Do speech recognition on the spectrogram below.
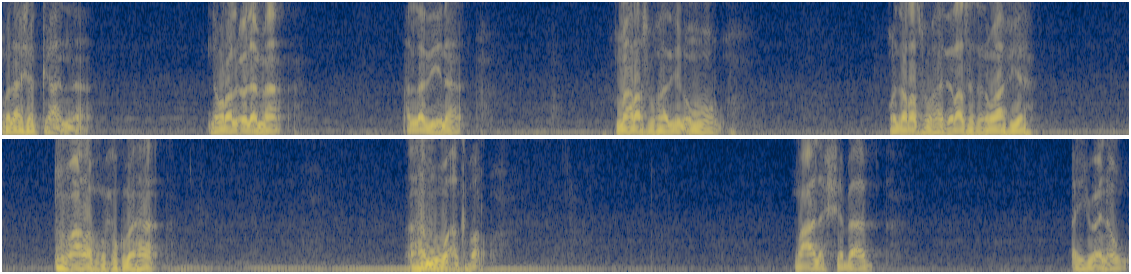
ولا شك أن دور العلماء الذين مارسوا هذه الأمور ودرسوها دراسة وافية وعرفوا حكمها أهم وأكبر. وعلى الشباب أن يعنوا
